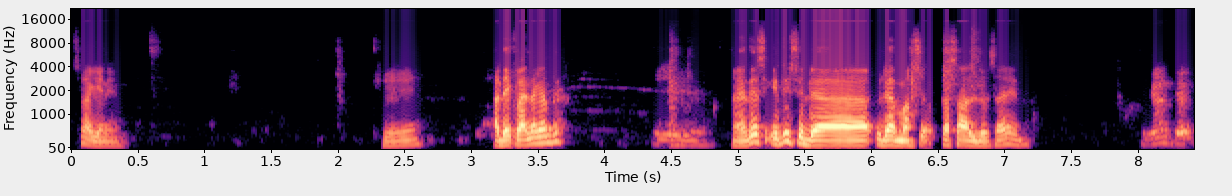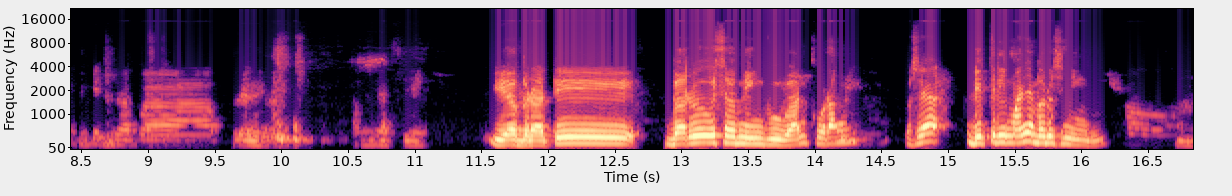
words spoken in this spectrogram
Saya gini. Oke. Ada iklannya kan tuh? Iya iya. Nah, itu itu sudah sudah masuk ke saldo saya. udah bikin berapa bulan ini aplikasi ini? Ya berarti baru semingguan kurang. Maksudnya diterimanya baru seminggu. Oh,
